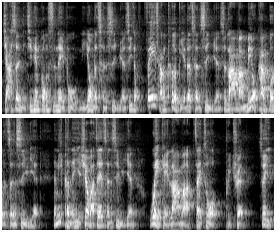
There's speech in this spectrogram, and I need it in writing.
假设你今天公司内部你用的程式语言是一种非常特别的程式语言，是 Llama 没有看过的程式语言，那你可能也需要把这些程式语言喂给 Llama 再做 pretrain。所以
